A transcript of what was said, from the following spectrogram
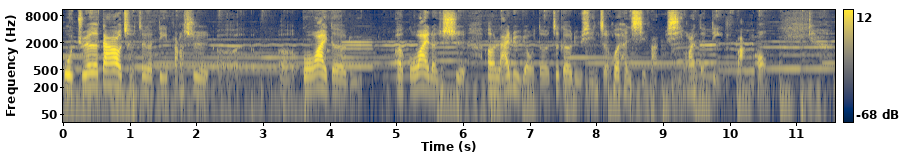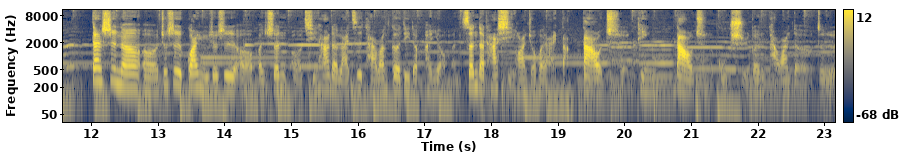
我觉得大澳城这个地方是呃呃国外的旅呃国外人士呃来旅游的这个旅行者会很喜欢喜欢的地方哦。但是呢，呃，就是关于就是呃本身呃其他的来自台湾各地的朋友们，真的他喜欢就会来大大澳城听大澳城的故事跟台湾的这个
